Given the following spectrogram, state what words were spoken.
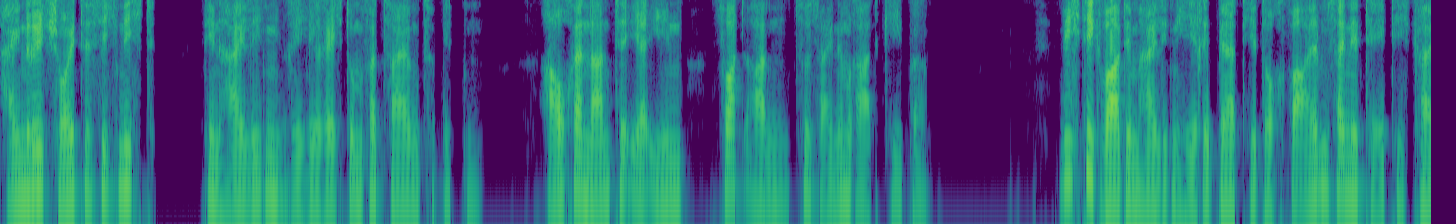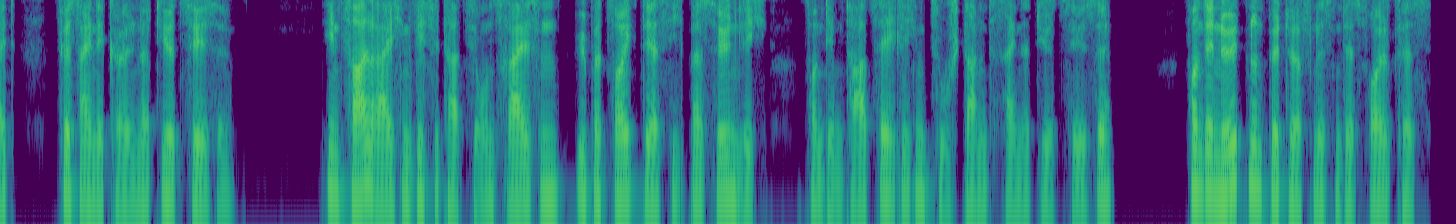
Heinrich scheute sich nicht, den Heiligen regelrecht um Verzeihung zu bitten. Auch ernannte er ihn fortan zu seinem Ratgeber. Wichtig war dem heiligen Heribert jedoch vor allem seine Tätigkeit für seine Kölner Diözese. In zahlreichen Visitationsreisen überzeugte er sich persönlich von dem tatsächlichen Zustand seiner Diözese, von den Nöten und Bedürfnissen des Volkes,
